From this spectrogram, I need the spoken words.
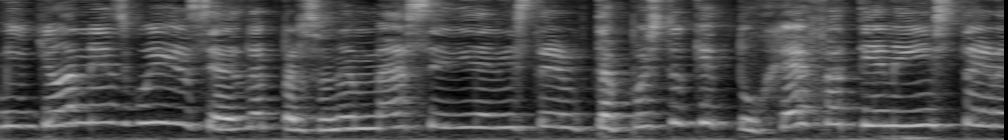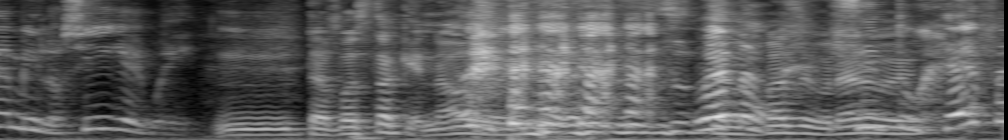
millones, güey. O sea, es la persona más seguida en Instagram. Te apuesto que tu jefa tiene Instagram y lo sigue, güey. Mm, te apuesto que no, güey. bueno, si tu jefa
